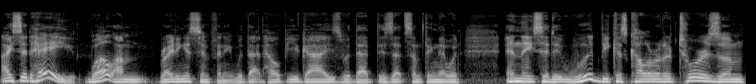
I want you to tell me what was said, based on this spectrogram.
I said, "Hey, well, I'm writing a symphony. Would that help you guys? Would that is that something that would?" And they said it would because Colorado Tourism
